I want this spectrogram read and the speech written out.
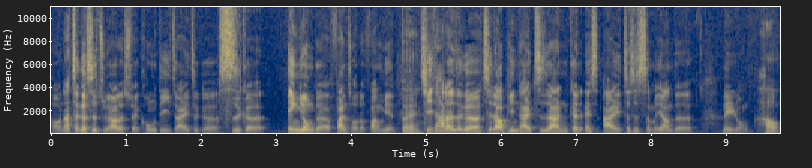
好，那这个是主要的水空地灾这个四个应用的范畴的方面。对。其他的这个资料平台、治安跟 SI，这是什么样的？内容好，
